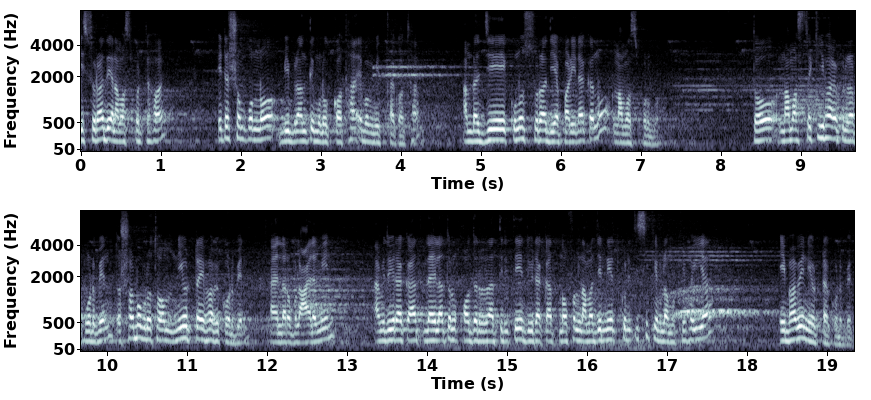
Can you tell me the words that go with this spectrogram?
এই সুরা দিয়ে নামাজ পড়তে হয়। এটা সম্পূর্ণ বিভ্রান্তিমূলক কথা এবং মিথ্যা কথা। আমরা যে কোনো সুরা দিয়ে পারি না কেন নামাজ পড়ব। তো নামাজটা কীভাবে আপনারা পড়বেন? তো সর্বপ্রথম নিয়তটা এভাবে করবেন। আল্লাহ রবুল আলমিন, আমি দুই রাকাত লাইলাতুল কদর রাত্রিতে দুই রাকাত নফল নামাজের নিয়ত করিতেছি, কেবলামুখী হইয়া এইভাবে নিয়তটা করবেন।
